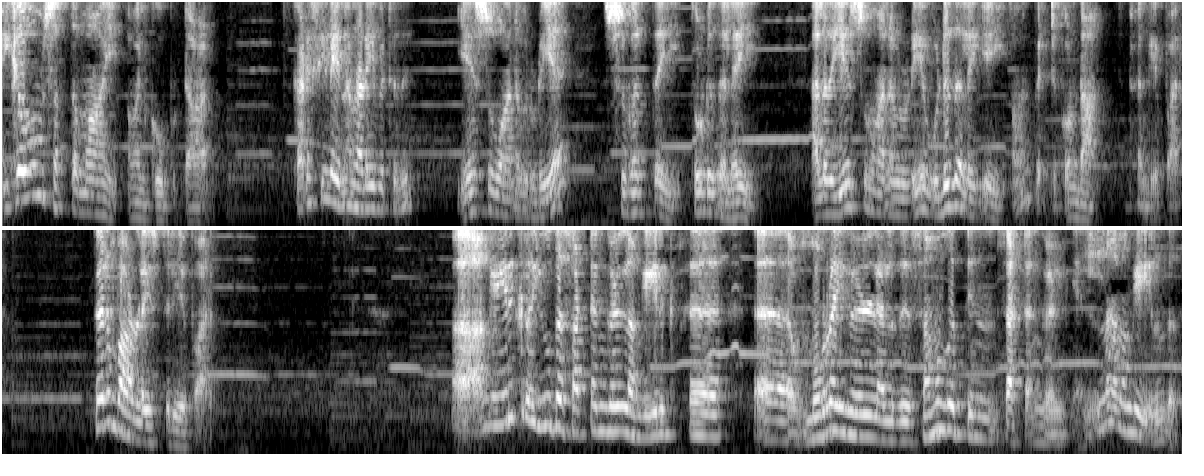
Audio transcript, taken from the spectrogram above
மிகவும் சத்தமாய் அவன் கூப்பிட்டான். கடைசியில் என்ன நடைபெற்றது? இயேசுவானவருடைய சுகத்தை தொடுதலை அல்லது இயேசுவானவருடைய விடுதலையை அவன் பெற்றுக்கொண்டான் என்று அங்கே பார். பெரும்பாலுள்ள ஸ்திரியை பார். அஹ் அங்கே இருக்கிற யூத சட்டங்கள் அங்கே இருக்கிற அஹ், முறைகள் அல்லது சமூகத்தின் சட்டங்கள் எல்லாம் அங்கே இருந்தது.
